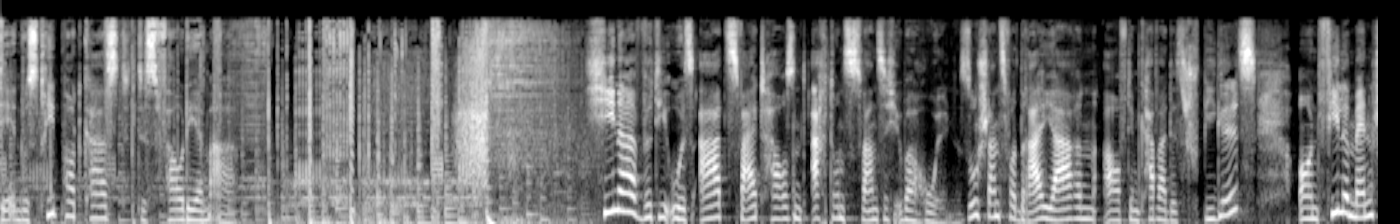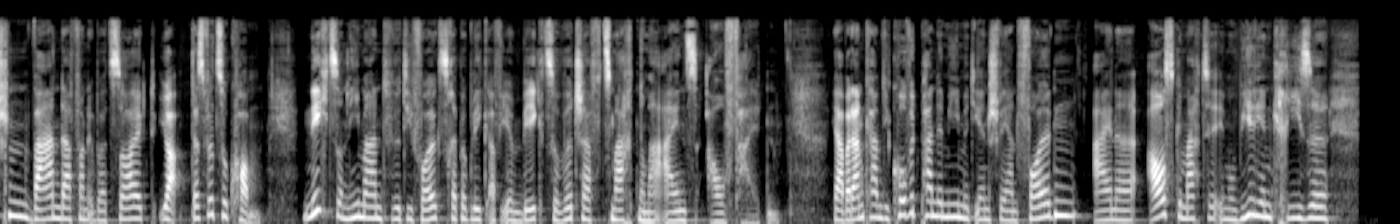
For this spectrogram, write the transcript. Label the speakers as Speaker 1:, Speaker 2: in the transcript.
Speaker 1: der Industriepodcast des VDMA. China wird die USA 2028 überholen. So stand es vor drei Jahren auf dem Cover des Spiegels. Und viele Menschen waren davon überzeugt, ja, das wird so kommen. Nichts und niemand wird die Volksrepublik auf ihrem Weg zur Wirtschaftsmacht Nummer eins aufhalten. Ja, aber dann kam die Covid-Pandemie mit ihren schweren Folgen, eine ausgemachte Immobilienkrise,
